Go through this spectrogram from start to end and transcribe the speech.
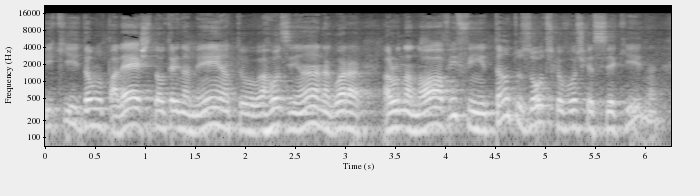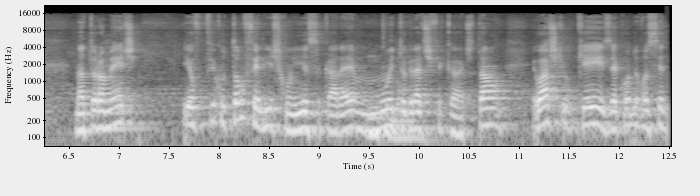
e que dão palestra, dão treinamento, a Rosiana, agora aluna nova, enfim, tantos outros que eu vou esquecer aqui, né, naturalmente. Eu fico tão feliz com isso, cara, é muito, muito gratificante. Então, eu acho que o case é quando você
